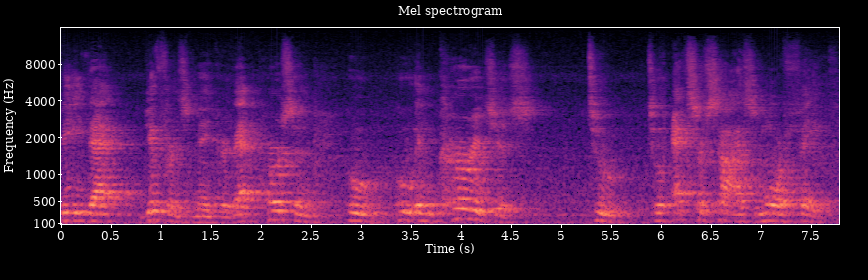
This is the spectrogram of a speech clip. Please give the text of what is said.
be that difference maker, that person who, who encourages to, to exercise more faith?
